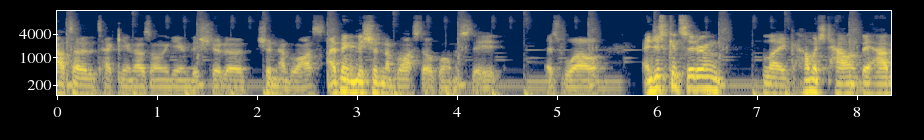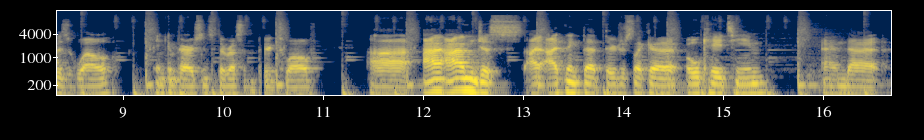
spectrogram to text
outside of the Tech game that was the only game they should have shouldn't have lost. I think they shouldn't have lost to Oklahoma State as well. And just considering like how much talent they have as well in comparison to the rest of the Big Twelve, uh, I, I'm just I, I think that they're just like a okay team, and that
